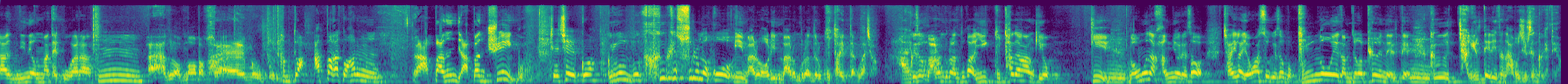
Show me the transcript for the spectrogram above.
아, 니네 엄마 데리고 가라. 음. 아, 그럼 엄마가 막 그래, 뭐, 뭐. 그럼 또 아빠가 또 하루는 아빠는 이제 아빠는 취해 있고 제취했고 그리고 뭐 그렇게 술을 먹고 이 마론 어린 마론 브란도를 구타했다고 하죠. 아이고. 그래서 마론 브란도가 이 구타당한 기억 이 음. 너무나 강렬해서 자기가 영화 속에서 뭐 분노의 감정을 표현할 때 음. 그 자기를 때리던 아버지를 생각했대요.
